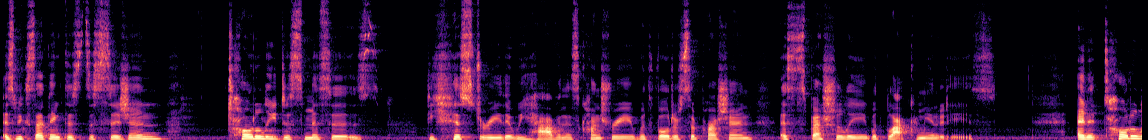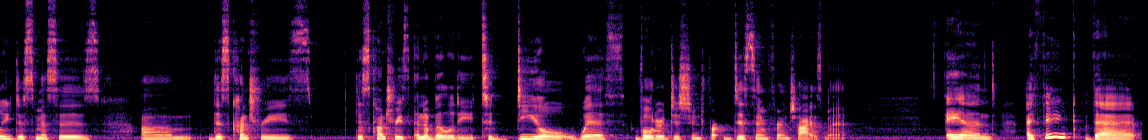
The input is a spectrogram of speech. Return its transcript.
is because I think this decision totally dismisses the history that we have in this country with voter suppression, especially with black communities. And it totally dismisses um, this country's this country's inability to deal with voter disenfranchisement. And I think that,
